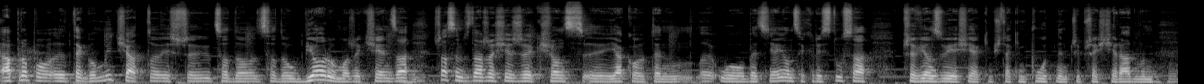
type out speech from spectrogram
A propos e, tego mycia, to jeszcze co do, co do ubioru może księdza, Mhm. czasem zdarza się, że ksiądz e, jako ten uobecniający Chrystusa przewiązuje się jakimś takim płótnem czy prześcieradłem, Mhm.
